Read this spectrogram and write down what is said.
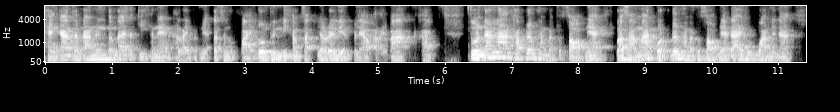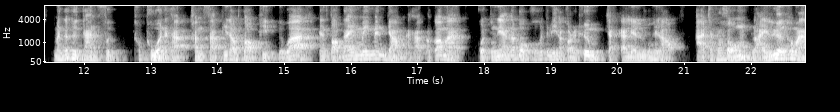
แข่งการสัปดาห์หนึ่งต้องได้สักกี่คะแนนอะไรแบบนี้ก็สนุกไป รวมถึงมีคำศัพท์ที่เราได้เรียนไปแล้วอะไรบ้างนะครับ ส่วนด้านล่างครับเริ่มทำแบบทดสอบเนี้ยเราสามารถกดเริ่มทำแบบทดสอบเนี้ยได้ทุกวันเลยนะมันก็คือการฝึกทบทวนนะครับคำศัพท์ที่เราตอบผิดหรือว่ายังตอบได้ไม่แม่นยำนะครับ แล้วก็มา กดตรงนี้ระบบเขาก็จะมีอัลกอริทึมจัดการเรียนรู้ให้เรา อาจจะผสมหลายเรื่องเข้ามา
